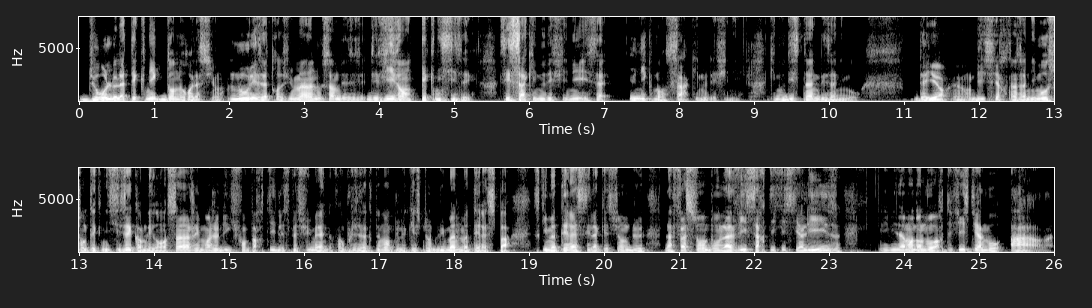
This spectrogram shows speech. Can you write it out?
du rôle de la technique dans nos relations. Nous, les êtres humains, nous sommes des, des vivants technicisés. C'est ça qui nous définit et c'est uniquement ça qui nous définit, qui nous distingue des animaux. D'ailleurs, euh, on dit que certains animaux sont technicisés comme les grands singes, et moi je dis qu'ils font partie de l'espèce humaine. Enfin, plus exactement que la question de l'humain ne m'intéresse pas. Ce qui m'intéresse, c'est la question de la façon dont la vie s'artificialise. Évidemment, dans le mot artifice, il y a le mot art.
